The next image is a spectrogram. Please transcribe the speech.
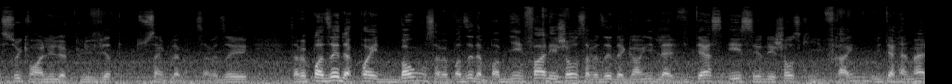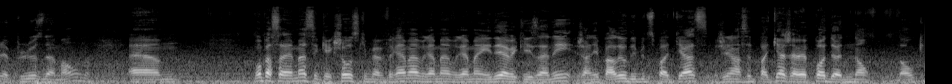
ceux qui vont aller le plus vite, tout simplement. Ça veut dire ça veut pas dire de pas être bon, ça veut pas dire de pas bien faire les choses, ça veut dire de gagner de la vitesse et c'est une des choses qui freine littéralement le plus de monde. Euh, moi, personnellement, c'est quelque chose qui m'a vraiment, vraiment, vraiment aidé avec les années. J'en ai parlé au début du podcast. J'ai lancé le podcast, j'avais pas de nom. Donc,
